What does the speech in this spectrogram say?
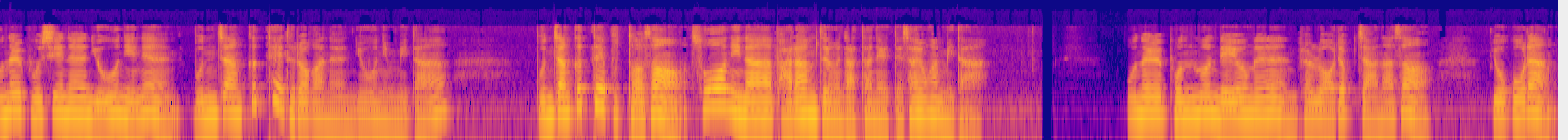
오늘 보시는 요운이는 문장 끝에 들어가는 요운입니다. 문장 끝에 붙어서 소원이나 바람 등을 나타낼 때 사용합니다. 오늘 본문 내용은 별로 어렵지 않아서 요거랑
